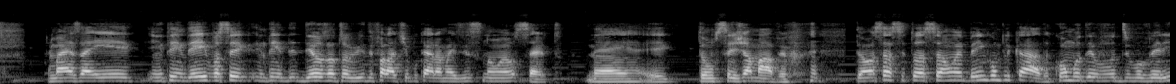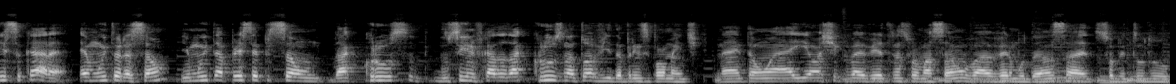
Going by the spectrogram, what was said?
mas aí entender e você entender Deus na tua vida e falar, tipo, cara, mas isso não é o certo, né? Então seja amável. Então essa situação é bem complicada. Como eu devo desenvolver isso, cara? É muita oração e muita percepção da cruz, do significado da cruz na tua vida, principalmente, né? Então aí eu acho que vai haver transformação, vai haver mudança sobre tudo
